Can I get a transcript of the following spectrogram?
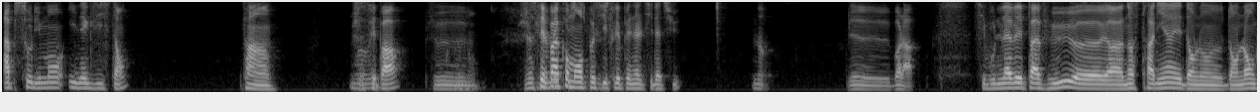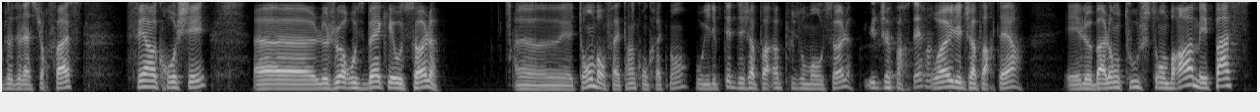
absolument inexistant. Enfin, je ne sais pas. Je ne sais pas comment on peut siffler penalty là-dessus. Non. Euh, voilà. Si vous ne l'avez pas vu, euh, un Australien est dans l'angle de la surface, fait un crochet. Le joueur ouzbek est au sol. Tombe en fait, hein, concrètement. Ou il est peut-être déjà pas, plus ou moins au sol. Il est déjà par terre. Hein. Ouais, il est déjà par terre. Et le ballon touche son bras, mais passe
